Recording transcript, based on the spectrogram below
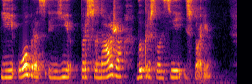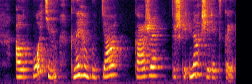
її образ, її персонажа викреслили з цієї історії. А от потім книга буття каже трошки інакші рядки, е,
